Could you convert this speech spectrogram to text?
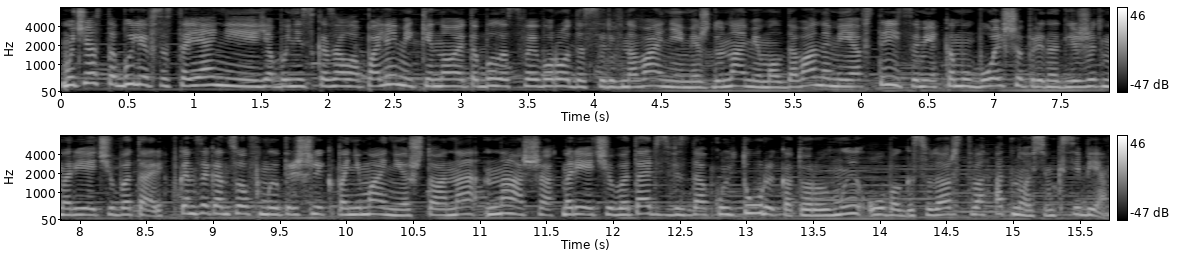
Мы часто были в состоянии, я бы не сказала полемики, но это было своего рода соревнование между нами, молдаванами и австрийцами, кому больше принадлежит Мария Чеботарь. В конце концов, мы пришли к пониманию, что она наша. Мария Чеботарь – звезда культуры, которую мы, оба государства, относим к себе.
